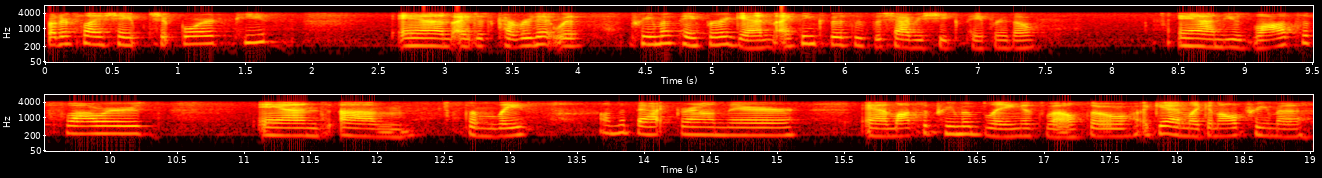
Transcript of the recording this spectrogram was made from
butterfly-shaped chipboard piece, and I just covered it with Prima paper again. I think this is the Shabby Chic paper, though. And used lots of flowers and um, some lace on the background there and lots of Prima bling as well. So again, like an all Prima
